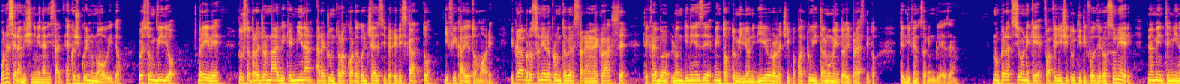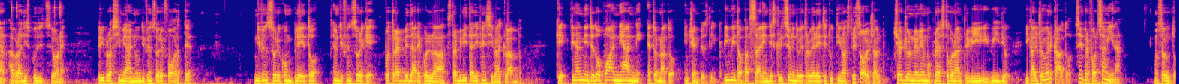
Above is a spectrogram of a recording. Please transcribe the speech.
Buonasera amici di Milan Inside, eccoci qui in un nuovo video. Questo è un video breve, giusto per aggiornarvi che il Milan ha raggiunto l'accordo col Chelsea per il riscatto di Fikayo Tomori. Il club rossonero è pronto a versare nelle classe del club londinese 28 milioni di euro, la cifra pattuita al momento del prestito del difensore inglese. Un'operazione che fa felici tutti i tifosi rossoneri, finalmente il Milan avrà a disposizione per i prossimi anni un difensore forte difensore completo e un difensore che potrebbe dare quella stabilità difensiva al club che finalmente dopo anni e anni è tornato in Champions League. Vi invito a passare in descrizione dove troverete tutti i nostri social, ci aggiorneremo presto con altri video di calciomercato, sempre Forza Milan, un saluto.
